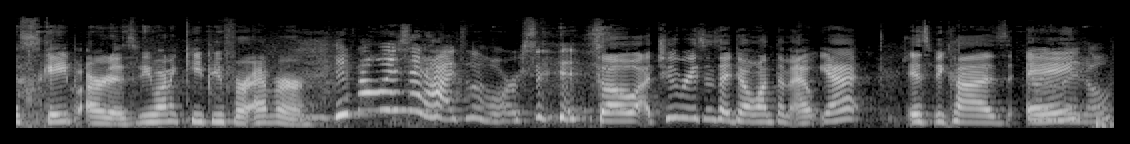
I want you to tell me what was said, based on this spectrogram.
Escape Artist. We want to keep you forever. He probably said hi to the horses. So, uh, two reasons I don't want them out yet is because They're A, little.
